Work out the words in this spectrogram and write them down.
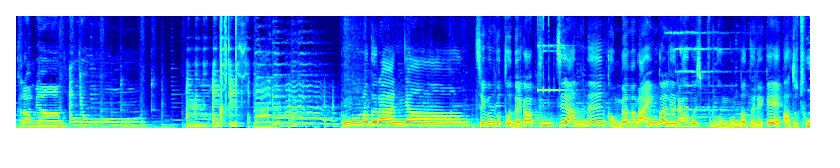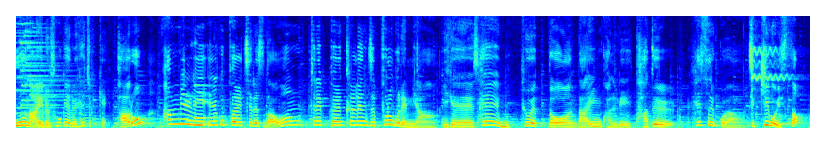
그러면 안녕! 궁금러들아 안녕 지금부터 내가 굶지 않는 건강한 라인 관리를 하고 싶은 궁금러들에게 아주 좋은 아이를 소개를 해줄게 바로 판밀리 1987에서 나온 triple cleanse 프로그램이야 이게 새해 목표했던 라인 관리 다들 했을 거야 지키고 있어?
